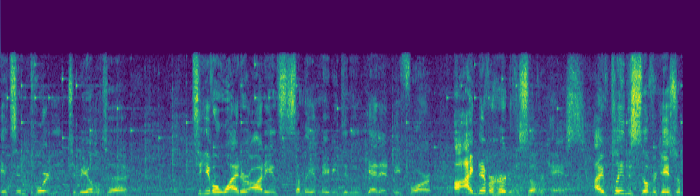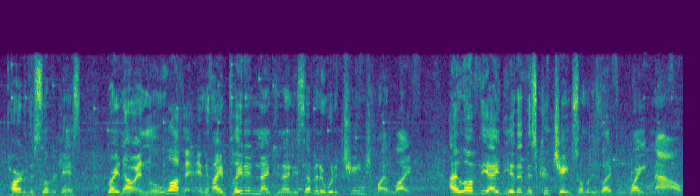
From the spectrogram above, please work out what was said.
it's important to be able to to give a wider audience to something that maybe didn't get it before. Uh, I'd never heard of the Silver Case. I've played the Silver Case or part of the Silver Case right now and love it. And if I'd played it in 1997, it would have changed my life. I love the idea that this could change somebody's life right now.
